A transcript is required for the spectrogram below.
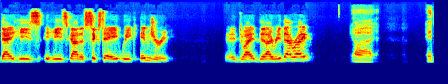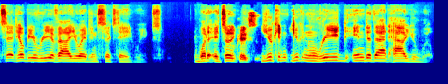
that he's he's got a six to eight week injury. Eh, do I did I read that right? Uh, it said he'll be reevaluated in six to eight weeks. What it's a, okay. You can you can read into that how you will.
